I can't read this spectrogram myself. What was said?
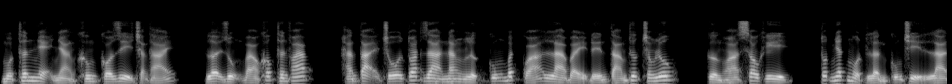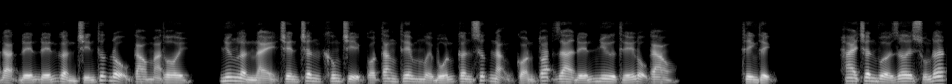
một thân nhẹ nhàng không có gì trạng thái, lợi dụng bào khốc thân pháp, hắn tại chỗ toát ra năng lực cũng bất quá là 7 đến 8 thước trong lúc, cường hóa sau khi, tốt nhất một lần cũng chỉ là đạt đến đến gần 9 thước độ cao mà thôi, nhưng lần này trên chân không chỉ có tăng thêm 14 cân sức nặng còn toát ra đến như thế độ cao. Thình thịch. Hai chân vừa rơi xuống đất,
